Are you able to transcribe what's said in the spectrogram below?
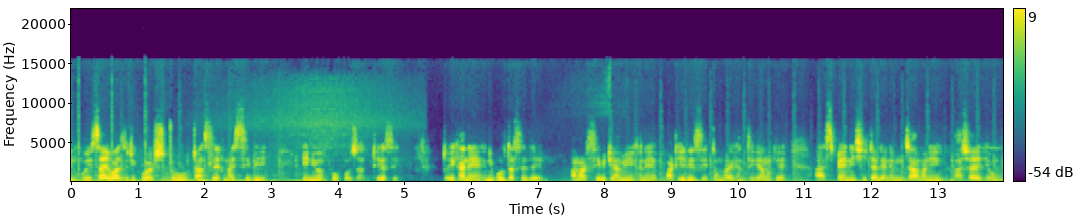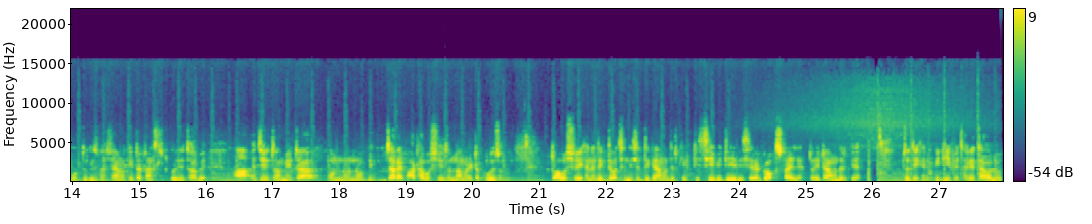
in which I was required to translate my CV in your proposal. ঠিক আছে? তো এখানে উনি বলতেছে যে, আমার সিভিটি আমি এখানে পাঠিয়ে দিয়েছি। তোমরা এখান থেকে আমাকে স্প্যানিশ ইটালিয়ান এবং জার্মানি ভাষায় এবং পর্তুগিজ ভাষায় আমাকে এটা ট্রান্সলেট করে দিতে হবে। যেহেতু আমি এটা অন্য অন্য জায়গায় পাঠাবো, সেই জন্য আমার এটা প্রয়োজন। তো অবশ্যই এখানে দেখতে পাচ্ছেন নিচের দিকে আমাদেরকে একটি সিবি দিয়ে দিছে এটা ডক্স ফাইলে তো এটা আমাদেরকে যদি এখানে পিডিএফে থাকে তাহলেও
